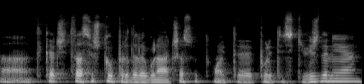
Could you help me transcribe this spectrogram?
А, така че това също определя голяма част от моите политически виждания.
